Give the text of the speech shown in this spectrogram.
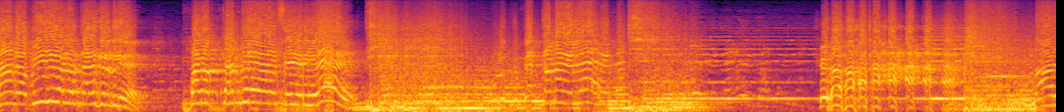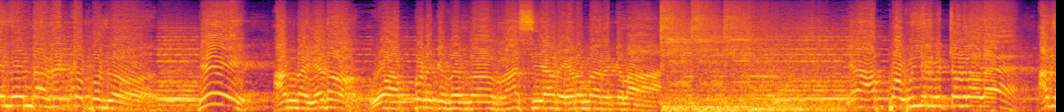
நாங்க வீடுகளை தடுக்கிறதுக்கு பணம் தந்திர செய்யறியே? உனக்கு வெக்கமா இல்ல? அந்த இடம் ஓ அப்பனுக்கு வெள்ளம் ராசியான இடமா இருக்கலாம். என் அப்பா உயிர் விட்டதுனால அது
